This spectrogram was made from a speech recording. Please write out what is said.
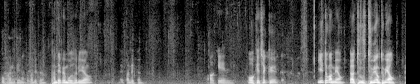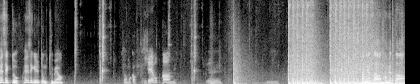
꼭 반대편 있다 반대편 반대편 모서리요. 네 반대편 확인. 오케이 체크. 일뚝 한 명. 아두두 명두 명. 회색 뚝 회색 일뚝 두 명. 또 한번 까붙어 시해볼까? 1 한 명 다운 한 명 다운.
